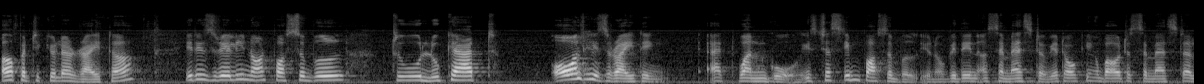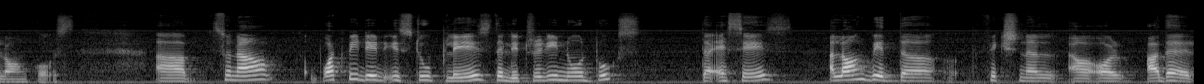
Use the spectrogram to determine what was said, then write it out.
a particular writer, it is really not possible to look at all his writing at one go. It is just impossible you know within a semester. We are talking about a semester long course. Uh, so, now what we did is to place the literary notebooks, the essays along with the fictional uh, or other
